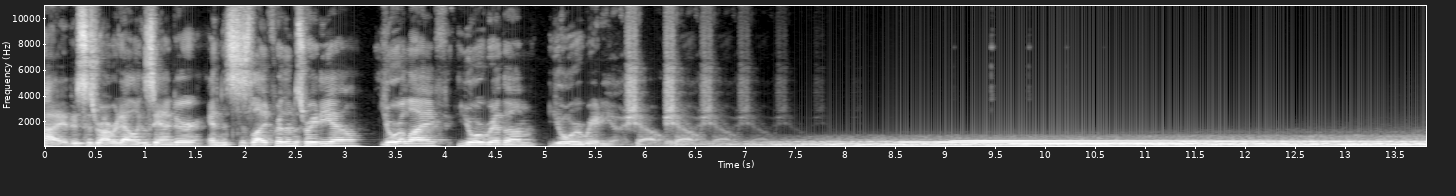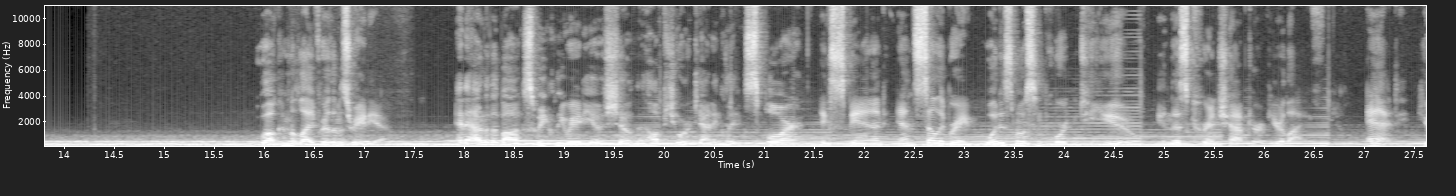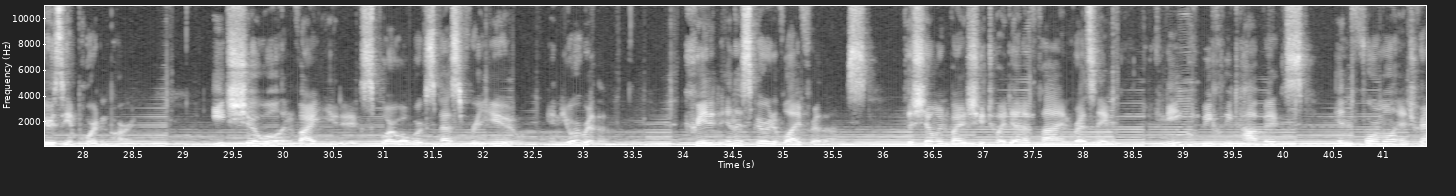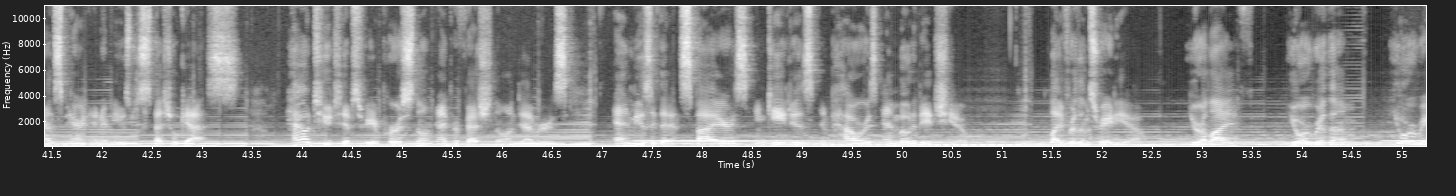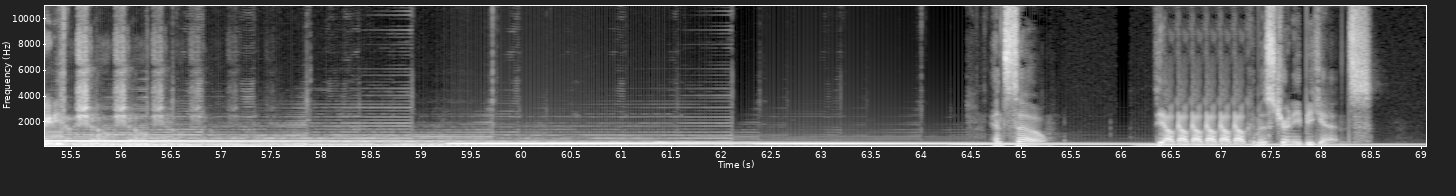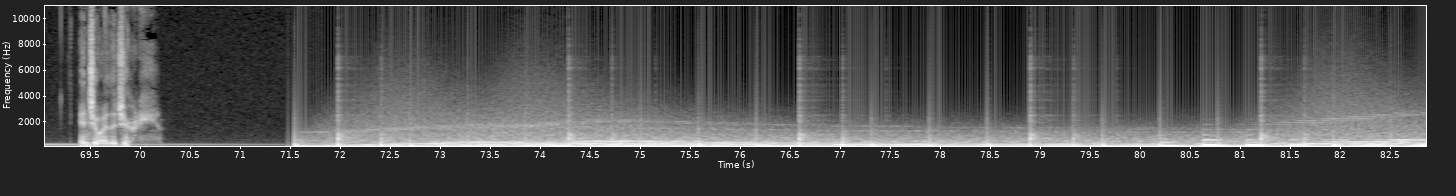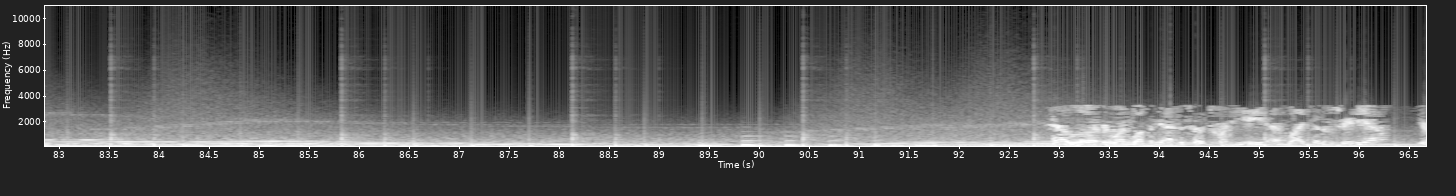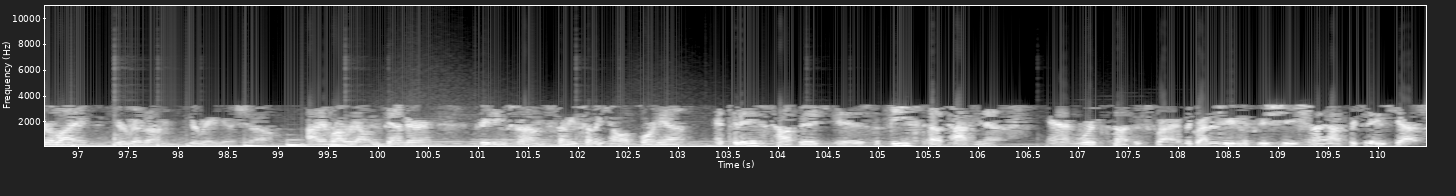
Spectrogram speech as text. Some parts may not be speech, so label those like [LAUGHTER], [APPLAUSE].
Hi, this is Robert Alexander, and this is Life Rhythms Radio. Your life, your rhythm, your radio show. Show, show, show, show. Welcome to Life Rhythms Radio, an out of the box weekly radio show that helps you organically explore, expand, and celebrate what is most important to you in this current chapter of your life. And here's the important part each show will invite you to explore what works best for you in your rhythm. Created in the spirit of life rhythms, the show invites you to identify and resonate with unique weekly topics, informal and transparent interviews with special guests, how to tips for your personal and professional endeavors, and music that inspires, engages, empowers, and motivates you. Life Rhythms Radio, your life, your rhythm, your radio show. show, And so, the al- al- al- al- alchemist journey begins. Enjoy the journey. Everyone. Welcome to episode 28 of Life Rhythms Radio. Your life, your rhythm, your radio show. I am Robert Alexander. Greetings from sunny Southern California. And today's topic is the Feast of Happiness. And words cannot describe the gratitude and appreciation I have for today's guest,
